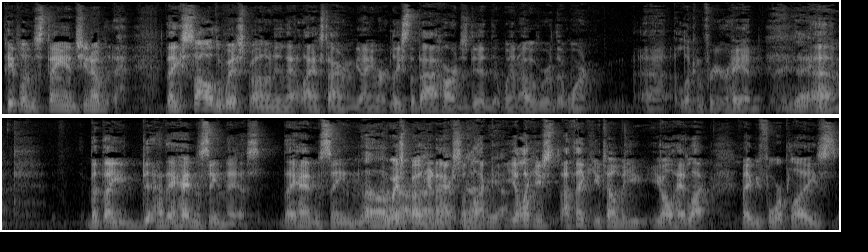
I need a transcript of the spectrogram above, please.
people in the stands, you know, they saw the wishbone in that last Iron game, or at least the diehards did that went over that weren't uh, looking for your head. Exactly. Um, but they they hadn't seen this. They hadn't seen No, the wishbone no, in action. like yeah. you, like you, I think you told me you, you all had like maybe four plays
